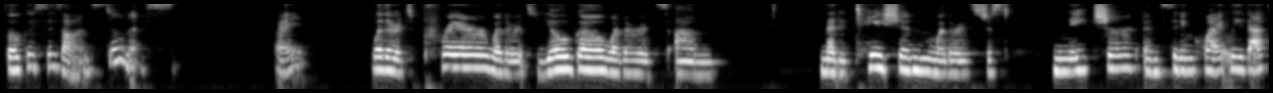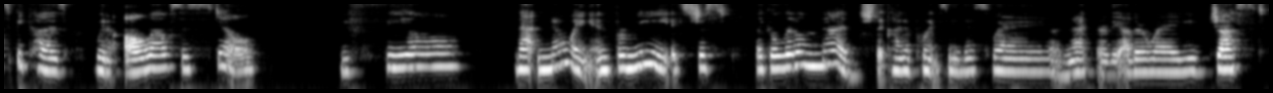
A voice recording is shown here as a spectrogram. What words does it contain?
focuses on stillness, right? whether it's prayer, whether it's yoga, whether it's um, meditation, whether it's just nature and sitting quietly, that's because when all else is still, you feel that knowing. And for me, it's just like a little nudge that kind of points me this way or that or the other way. You just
